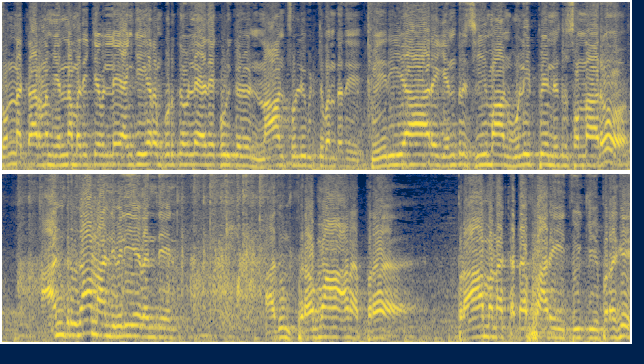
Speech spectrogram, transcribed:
சொன்ன காரணம் என்ன மதிக்கவில்லை அங்கீகாரம் கொடுக்கவில்லை அதை கொடுக்கவில்லை. நான் சொல்லிவிட்டு வந்தது பெரியாரை என்று சீமான் ஒழிப்பேன் என்று சொன்னாரோ? அன்றுதான் நான் வெளியே வந்தேன். அதுவும் பிரமாண பிர பிராமண கடப்பாறையை தூக்கிய பிறகு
